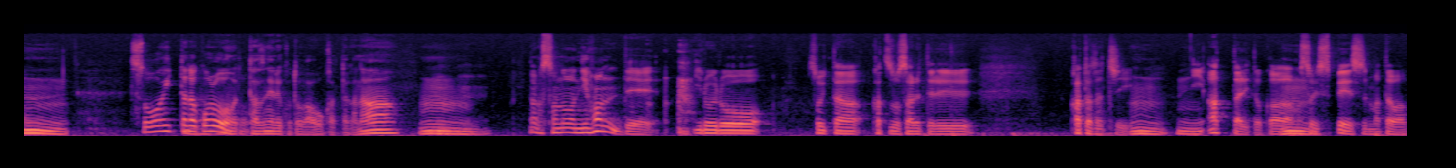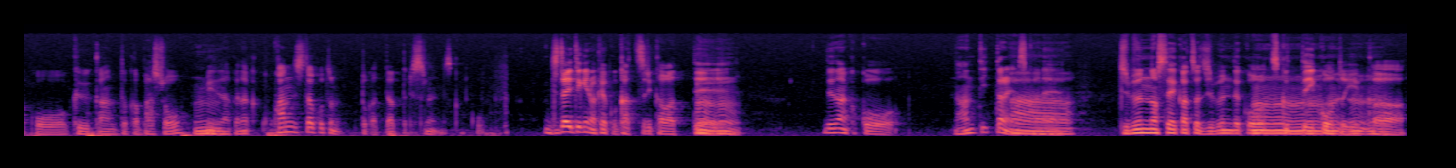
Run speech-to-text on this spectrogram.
ん、そういったところを訪ねることが多かったかな。うん。うんなんかその日本でいろいろそういった活動されてる方たちうん。に会ったりとか、うん。そういうスペースまたはこう空間とか場所、うん。見てななんかこう感じたこととかってあったりするんですか？こう時代的には結構がっつり変わって、うんうん。でなんかこうなんて言ったらいいんですかね。あ自分の生活を自分でこう作っていこうといううんうんうんうん。か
